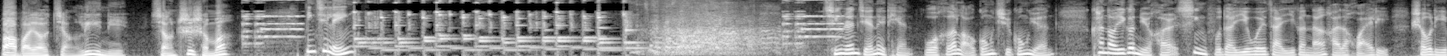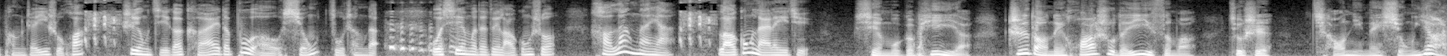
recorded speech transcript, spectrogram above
爸爸要奖励你。想吃什么？冰淇淋，情人节那天，我和老公去公园，看到一个女孩幸福地依偎在一个男孩的怀里，手里捧着一束花，是用几个可爱的布偶熊组成的。我羡慕地对老公说好浪漫呀！：“老公来了一句，羡慕个屁呀！知道那花束的意思吗？就是，瞧你那熊样儿。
